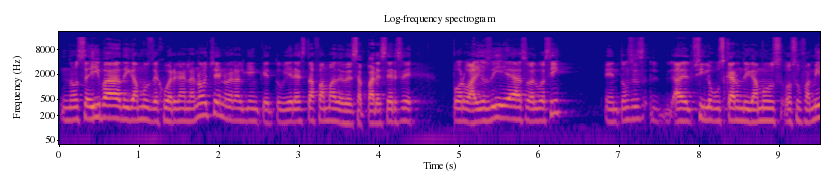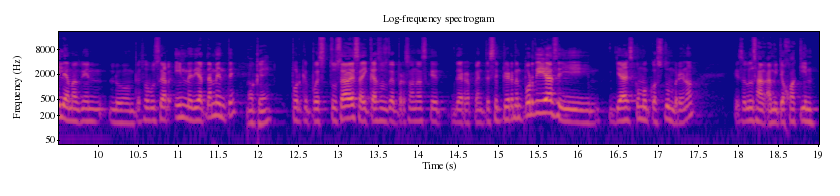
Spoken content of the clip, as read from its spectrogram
no se iba, digamos, de juerga en la noche, no era alguien que tuviera esta fama de desaparecerse por varios días o algo así. Entonces, a él sí lo buscaron, digamos, o su familia más bien lo empezó a buscar inmediatamente, Ok. porque pues tú sabes, hay casos de personas que de repente se pierden por días y ya es como costumbre, ¿no? Que saludos a, a mi tío Joaquín,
